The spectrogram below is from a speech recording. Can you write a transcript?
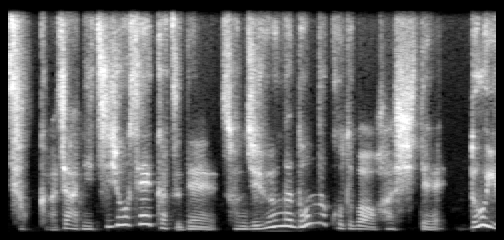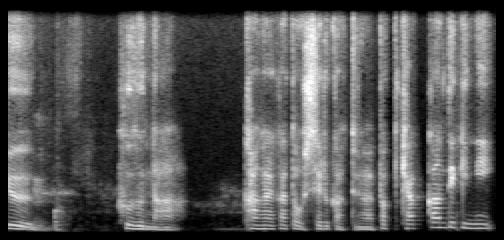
そっか。じゃあ日常生活で、その自分がどんな言葉を発して、どういうふうな考え方をしてるかっていうのは、やっぱ客観的に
